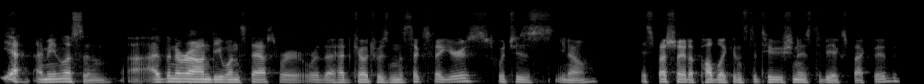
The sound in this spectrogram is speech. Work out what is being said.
Yeah, I mean, listen, uh, I've been around D1 staffs where where the head coach was in the six figures, which is, you know, especially at a public institution, is to be expected.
